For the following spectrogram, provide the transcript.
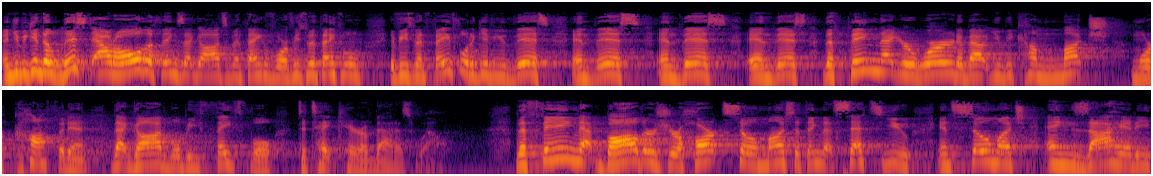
and you begin to list out all the things that God's been thankful for. If He's been thankful, if He's been faithful to give you this and this and this and this, the thing that you're worried about, you become much more confident that God will be faithful to take care of that as well. The thing that bothers your heart so much, the thing that sets you in so much anxiety,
